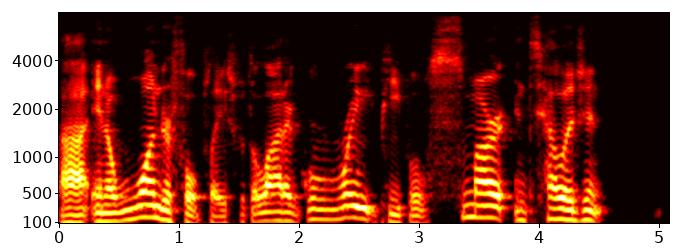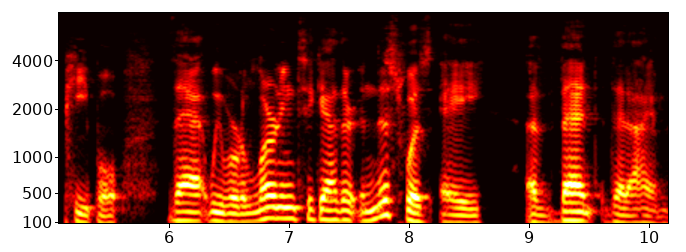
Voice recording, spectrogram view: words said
uh, in a wonderful place with a lot of great people, smart, intelligent people that we were learning together. And this was a event that I am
